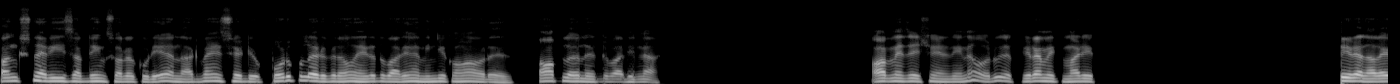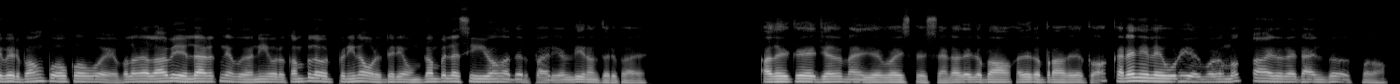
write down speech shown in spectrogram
ஃபங்க்ஷனரிஸ் அப்படின்னு சொல்லக்கூடிய அந்த அட்மினிஸ்ட்ரேட்டிவ் பொறுப்பில் இருக்கிறவங்க எடுத்து பார்த்தீங்கன்னா இன்றைக்கும் ஒரு டாப் எடுத்து பார்த்தீங்கன்னா ஆர்கனைசேஷன் இருந்தீங்கன்னா ஒரு பிரமிட் மாதிரி நிறைய பேர் இருப்பாங்க. போக போக எவ்வளோ எல்லாமே நீ ஒரு கம்பெனியில் ஒர்க் பண்ணினா உங்களுக்கு தெரியும். உங்கள் கம்பெனியில் சிஇஓ அது இருப்பார் எல்டினம் இருப்பார் அதுக்கு ஜெனரல் மேனேஜர் வைஸ் பிரசிடென்ட். அதுக்கப்புறம் அதுக்கப்புறம் அதுக்கப்புறம் கடைநிலை ஊழியர் மொத்தம் ஆயிரம் ரெண்டாயிரம் பேர் போதும்.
